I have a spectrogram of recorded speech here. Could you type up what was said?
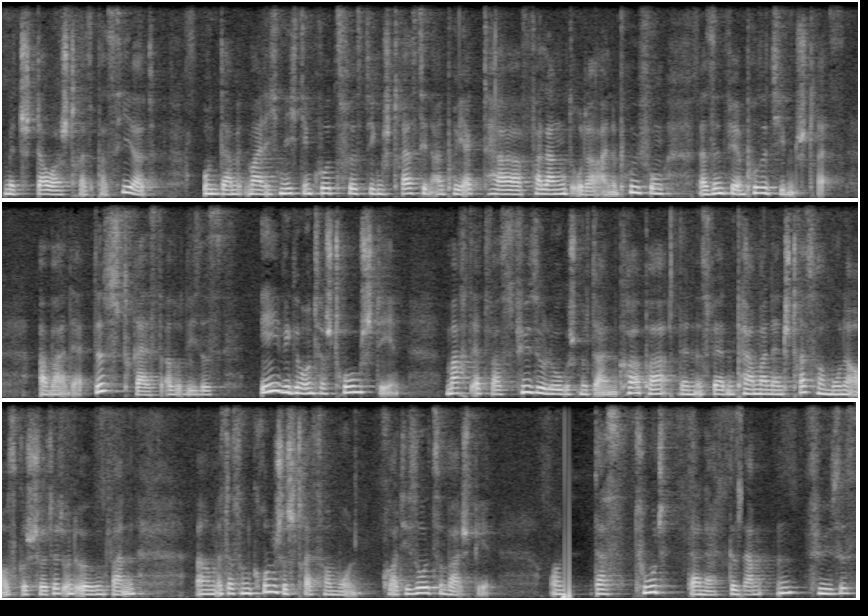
mit Dauerstress passiert. Und damit meine ich nicht den kurzfristigen Stress, den ein Projekt verlangt oder eine Prüfung. Da sind wir im positiven Stress. Aber der Distress, also dieses ewige Unterstromstehen, macht etwas physiologisch mit deinem Körper, denn es werden permanent Stresshormone ausgeschüttet und irgendwann ähm, ist das ein chronisches Stresshormon, Cortisol zum Beispiel. Und das tut deiner gesamten Physis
